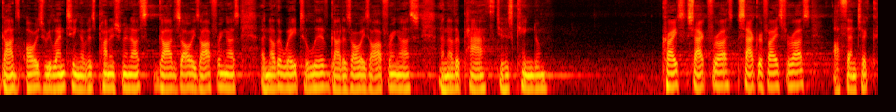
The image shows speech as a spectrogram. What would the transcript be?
God's always relenting of his punishment us. God is always offering us another way to live. God is always offering us another path to his kingdom. Christ sac for us, sacrificed for us, authentic.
